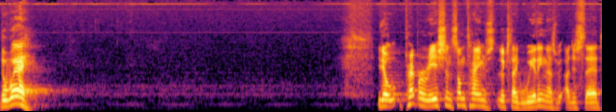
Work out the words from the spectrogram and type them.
the way. You know, preparation sometimes looks like waiting, as I just said.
